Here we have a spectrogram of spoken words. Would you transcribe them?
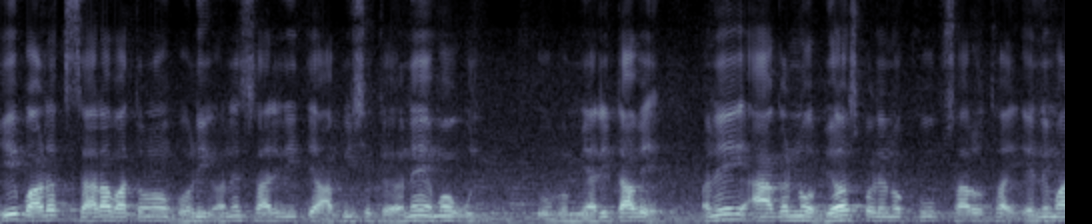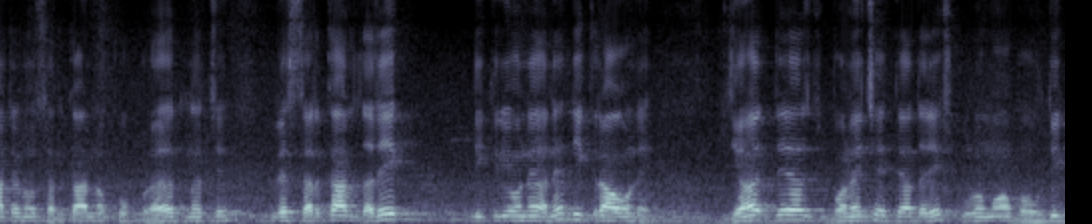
એ બાળક સારા વાતાવરણમાં ભણી અને સારી રીતે આપી શકે અને એમાં મેરિટ આવે અને આગળનો અભ્યાસ પણ એનો ખૂબ સારો થાય. એને માટેનો સરકારનો ખૂબ પ્રયત્ન છે. એટલે સરકાર દરેક દીકરીઓને અને દીકરાઓને જ્યાં ત્યાં ભણે છે, ત્યાં દરેક સ્કૂલોમાં ભૌતિક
